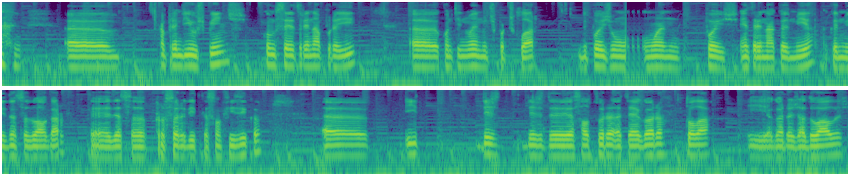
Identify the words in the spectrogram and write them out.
uh, aprendi os pins, comecei a treinar por aí, uh, continuei no desporto escolar. Depois, um, um ano depois, entrei na academia, Academia de Dança do Algarve, que é dessa professora de Educação Física. Uh, e desde, desde essa altura até agora estou lá e agora já dou aulas.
